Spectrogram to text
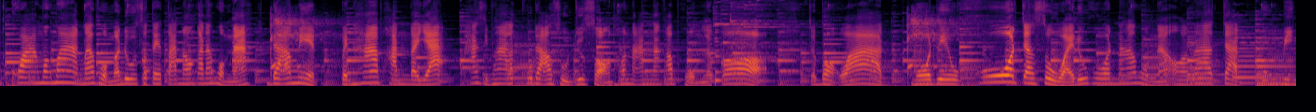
ตรกว้างมากๆนะผมมาดูสเตตัสน้องกันนะผมนะดาเมจเป็น 5,000 ระยะ 55 แล้วคูดาวน์0.2 เท่านั้นนะครับผมแล้วก็ จะบอกว่าโมเดลโคตรจะสวยทุกคนนะครับผมนะออร่าจัดบุ้งมิง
